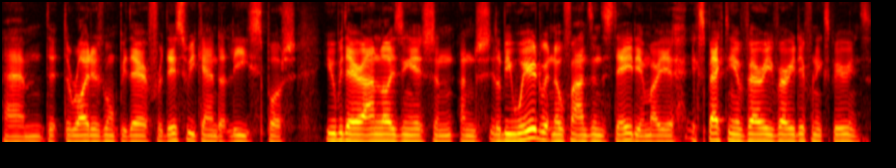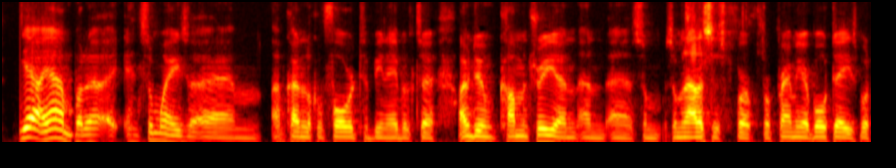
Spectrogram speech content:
Um, the, the writers won't be there for this weekend at least, but you'll be there analysing it, and, and it'll be weird with no fans in the stadium. Are you expecting a very, very different experience? Yeah, I am, but uh, in some ways, um, I'm kind of looking forward to being able to. I'm doing commentary and and uh, some some analysis for for Premier both days, but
